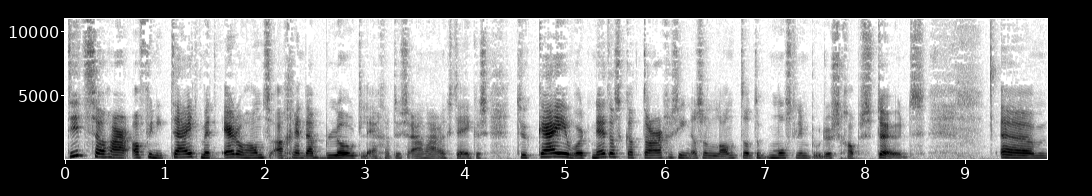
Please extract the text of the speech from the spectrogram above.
Dit zou haar affiniteit met Erdogans agenda blootleggen, tussen aanhalingstekens. Turkije wordt net als Qatar gezien als een land dat de moslimbroederschap steunt. Ehm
